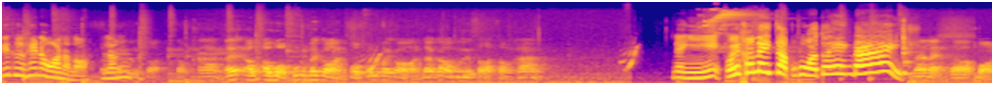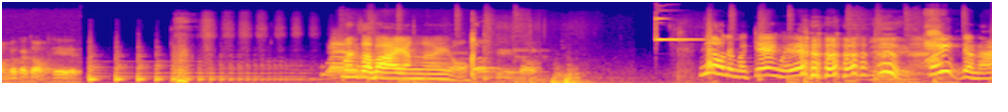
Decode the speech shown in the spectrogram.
นี่คือให้นอนอะเหรอแล้วเอามือสอดสองข้างเอ้ยเอาเอาหัวพุกลงไปก่อนหัวพุกลงไปก่อน แล้วก็เอามือสอดสองข้างอย่างนี้เฮ้ยข้างในจับหัวตัวเองได้ นั่นแหละซอฟหมอนนกกระจอกเทศ มันสบายยังไงหรอลองกินซอฟนี่เอาอะไรมาแกล้งไว้เนี่ยมีเฮ้ย เดี๋ยวนะ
